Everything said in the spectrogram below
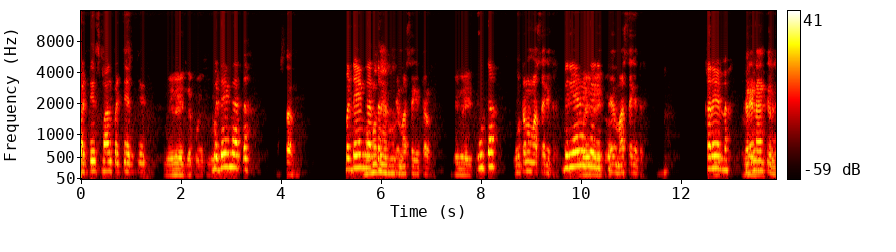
ಬಡ್ಡೆ ಸ್ಮಾಲ್ ಬಡ್ಡೆ ಅಂತ ಹೇಳಿ. ಬಡ್ಡೆ ಹೆಂಗಾತ ಬಡ್ಡೆ ಹೆಂಗಾತ ಮಸ್ತ್ ಊಟ? ಊಟನು ಮಸ್ತ್ ಆಗೈತ್ರಿ. ಬಿರಿಯಾನಿ ಹೆಂಗಾಗಿತ್ತು ಮಸ್ತ್ ಆಗೈತ್ರಿ. ಕರೆ ಅಲ್ಲ ಕರೆನ ಅಂತೀರಿ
